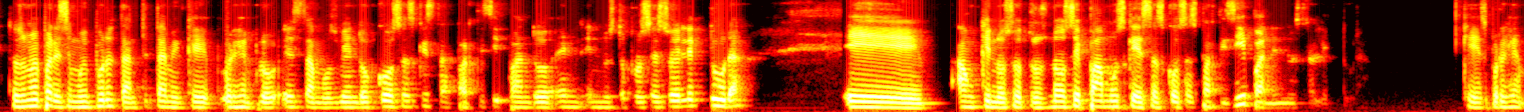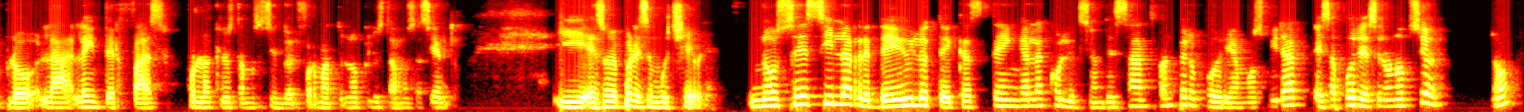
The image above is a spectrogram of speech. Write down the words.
Entonces me parece muy importante también que, por ejemplo, estamos viendo cosas que están participando en nuestro proceso de lectura, eh, aunque nosotros no sepamos que esas cosas participan en nuestra lectura, que es, por ejemplo, la, interfaz por la que lo estamos haciendo, el formato en lo que lo estamos haciendo. Y eso me parece muy chévere. No sé si la red de bibliotecas tenga la colección de Sandman, pero podríamos mirar. Esa podría ser una opción, ¿no?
